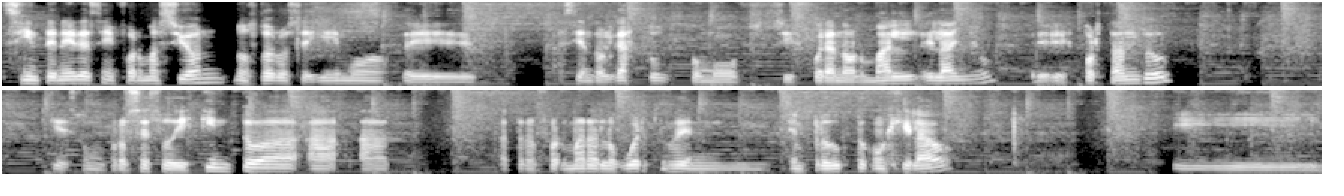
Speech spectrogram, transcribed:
sin tener esa información nosotros seguimos eh, haciendo el gasto como si fuera normal el año, eh, exportando, que es un proceso distinto a, a, a, a transformar a los huertos en, en producto congelado. Y,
